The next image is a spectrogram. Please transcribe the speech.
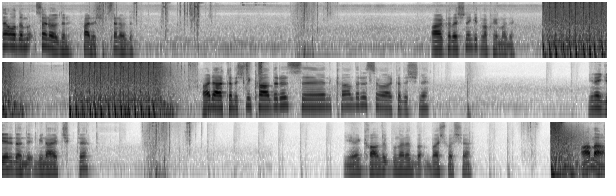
Sen adamı sen öldün kardeşim sen öldün. Arkadaşına git bakayım hadi. Hadi arkadaşını kaldırırsın. Kaldırırsın o arkadaşını. Yine geri döndü binaya çıktı. Yine kaldık bunlara ba- baş başa. Ama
